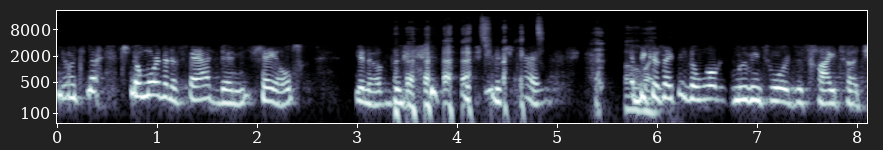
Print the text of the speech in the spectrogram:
no, it's not. It's no more than a fad than sales. You know, oh because I think the world is moving towards this high touch,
